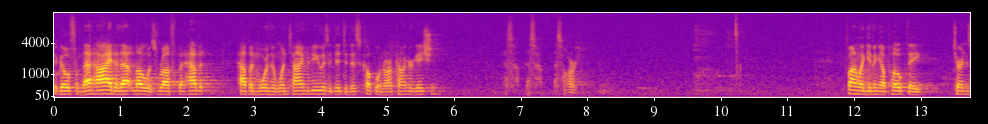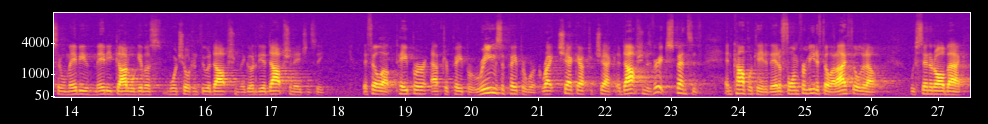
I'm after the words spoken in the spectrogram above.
To go from that high to that low is rough, but have it happen more than one time to you, as it did to this couple in our congregation, that's, that's, that's hard. Finally, giving up hope, they turned and said, Well, maybe, maybe God will give us more children through adoption. They go to the adoption agency. They fill out paper after paper, reams of paperwork, write check after check. Adoption is very expensive and complicated. They had a form for me to fill out. I filled it out. We sent it all back.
